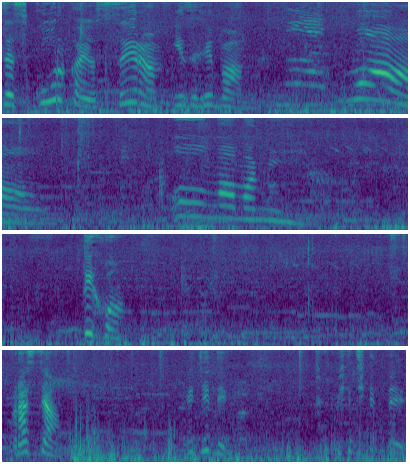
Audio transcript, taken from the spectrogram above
Це з куркою, з сиром і з грибами. Вау! О, мама мія! Тихо! Растя! Відійди! Відійди!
